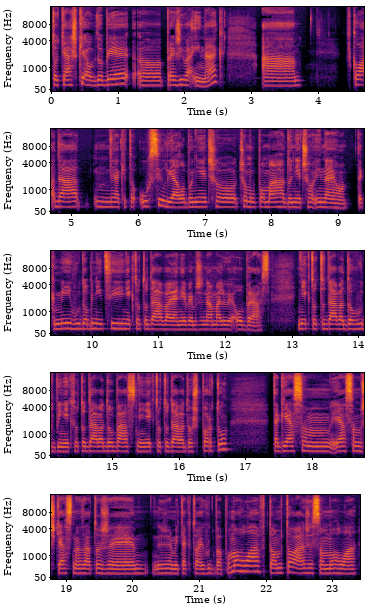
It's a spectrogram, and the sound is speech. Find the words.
to ťažké obdobie uh, prežíva inak a vkladá nejaké to úsilie alebo niečo, čo mu pomáha do niečoho iného. Tak my, hudobníci, niekto to dáva, ja neviem, že namaluje obraz. Niekto to dáva do hudby, niekto to dáva do básne, niekto to dáva do športu. Tak ja som, ja som šťastná za to, že, že mi takto aj hudba pomohla v tomto a že som mohla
